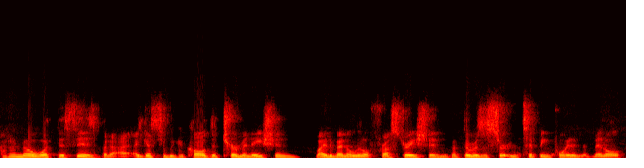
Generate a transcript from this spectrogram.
I don't know what this is, but I, I guess we could call it determination. Might have been a little frustration, but there was a certain tipping point in the middle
